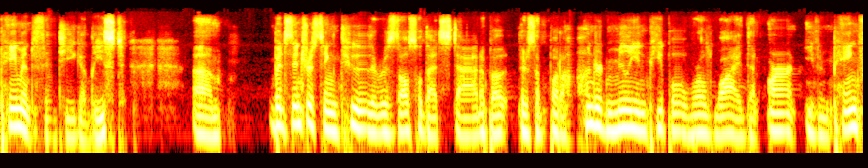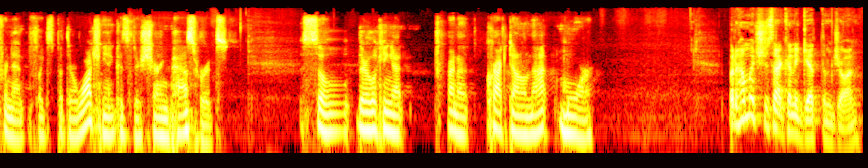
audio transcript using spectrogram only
payment fatigue at least. Um, but it's interesting too. There was also that stat about there's about 100 million people worldwide that aren't even paying for Netflix, but they're watching it because they're sharing passwords. So they're looking at trying to crack down on that more. But how much is that going to get them, John?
